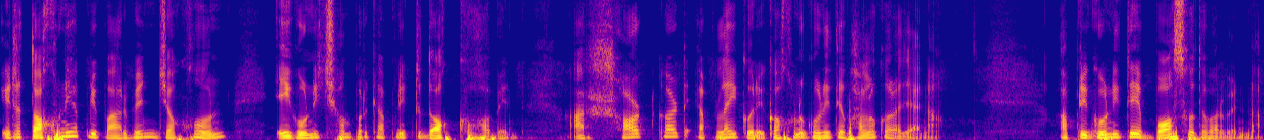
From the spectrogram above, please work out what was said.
এটা তখনই আপনি পারবেন যখন এই গণিত সম্পর্কে আপনি একটু দক্ষ হবেন। আর শর্টকাট অ্যাপ্লাই করে কখনো গণিতে ভালো করা যায় না। আপনি গণিতে বস হতে পারবেন না।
